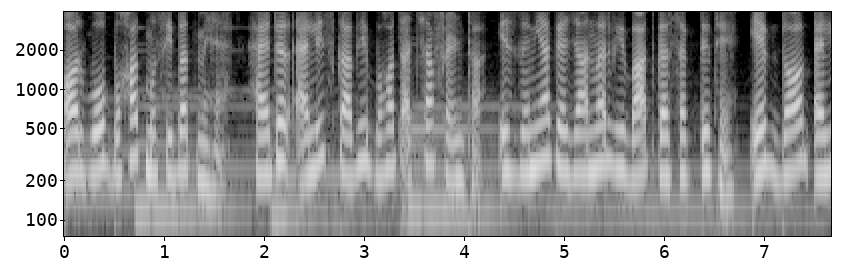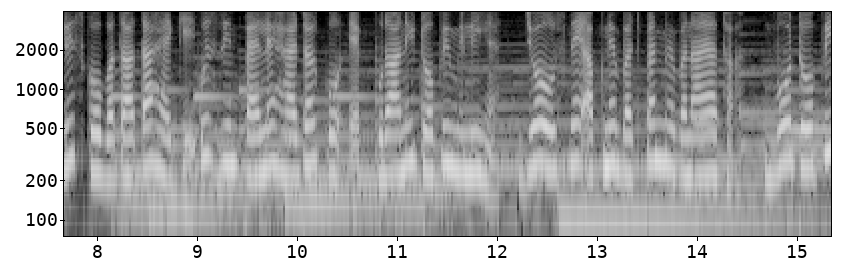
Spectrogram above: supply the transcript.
और वो बहुत मुसीबत में है। हैटर एलिस का भी बहुत अच्छा फ्रेंड था। इस दुनिया के जानवर भी बात कर सकते थे। एक डॉग एलिस को बताता है कि कुछ दिन पहले हैटर को एक पुरानी टोपी मिली है जो उसने अपने बचपन में बनाया था। वो टोपी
